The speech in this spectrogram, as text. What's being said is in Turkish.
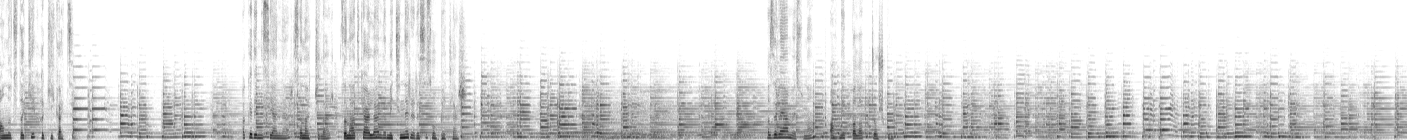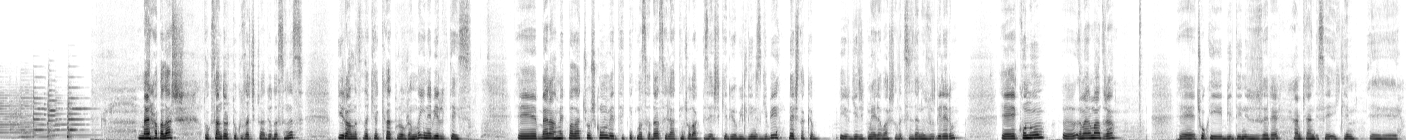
Anlatıdaki Hakikat Akademisyenler, sanatçılar, sanatkarlarla metinler arası sohbetler. Hazırlayan ve sunan Ahmet Balat Coşkun Merhabalar, 94.9 Açık Radyo'dasınız. Bir Anlatıdaki Hakikat programında yine birlikteyiz. Ee, ben Ahmet Balat Coşkun ve Teknik Masa'da Selahattin Çolak bize eşlik ediyor bildiğiniz gibi. 5 dakika bir gecikmeyle başladık, sizden özür dilerim. Ee, konuğum e, Ömer Madra. Ee, çok iyi bildiğiniz üzere hem kendisi iklim e,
